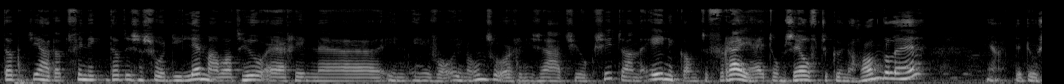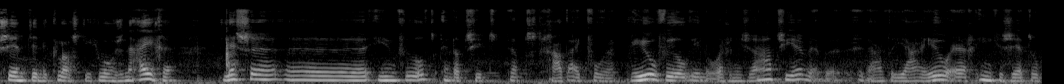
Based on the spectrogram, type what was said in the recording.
dat, ja, dat vind ik, dat is een soort dilemma wat heel erg in, uh, in, in geval in onze organisatie ook zit. Aan de ene kant de vrijheid om zelf te kunnen handelen? Ja, de docent in de klas die gewoon zijn eigen lessen uh, invult. En dat, zit, dat gaat eigenlijk voor heel veel in de organisatie. Hè. We hebben een aantal jaren heel erg ingezet op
